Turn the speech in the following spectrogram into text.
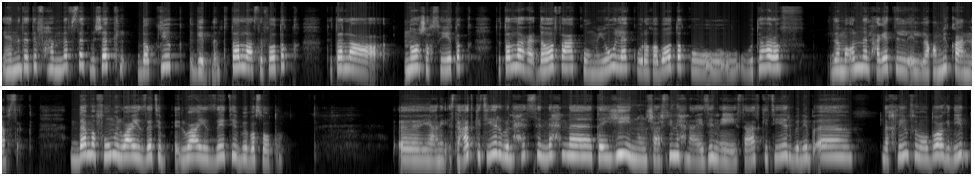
يعني أنت تفهم نفسك بشكل دقيق جدا. تطلع صفاتك تطلع نوع شخصيتك تطلع دوافعك وميولك ورغباتك. وتعرف زي ما قلنا الحاجات العميقة عن نفسك. ده مفهوم الوعي الذاتي الوعي الذاتي ببساطة. آه يعني ساعات كتير بنحس إن إحنا تايهين ومش عارفين إحنا عايزين إيه. ساعات كتير بنبقى داخلين في موضوع جديد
